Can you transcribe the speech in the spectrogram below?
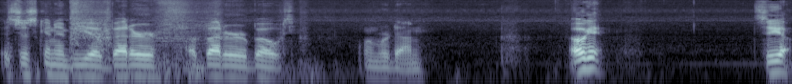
It's just going to be a better, a better boat when we're done. Okay. See ya.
